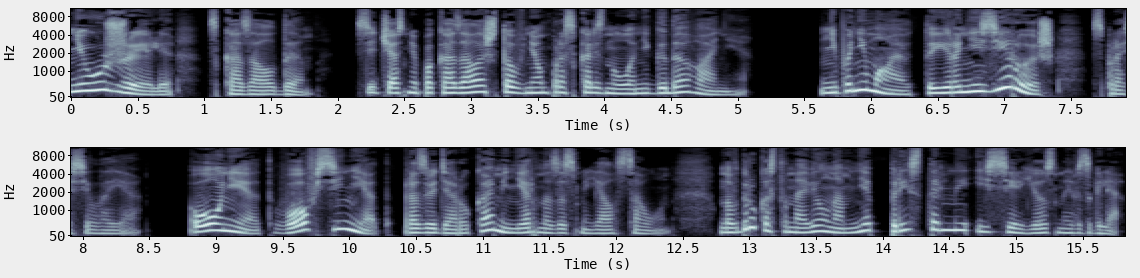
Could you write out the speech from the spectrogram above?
«Неужели?» — сказал Дэн. Сейчас мне показалось, что в нем проскользнуло негодование. «Не понимаю, ты иронизируешь?» — спросила я. «О, нет, вовсе нет», — разведя руками, нервно засмеялся он, но вдруг остановил на мне пристальный и серьезный взгляд.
